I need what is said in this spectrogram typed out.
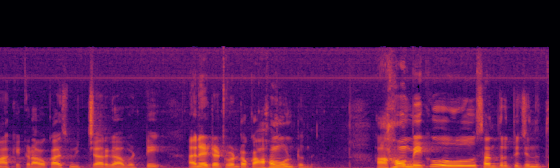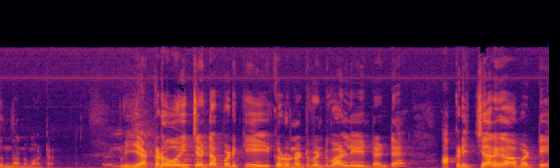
మాకు ఇక్కడ అవకాశం ఇచ్చారు కాబట్టి అనేటటువంటి ఒక అహం ఉంటుంది. అహం మీకు సంతృప్తి చెందుతుంది అన్నమాట ఇప్పుడు ఎక్కడో ఇచ్చేటప్పటికి ఇక్కడ ఉన్నటువంటి వాళ్ళు ఏంటంటే అక్కడ ఇచ్చారు కాబట్టి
